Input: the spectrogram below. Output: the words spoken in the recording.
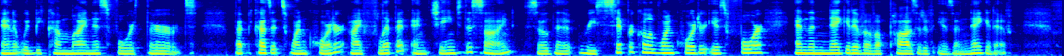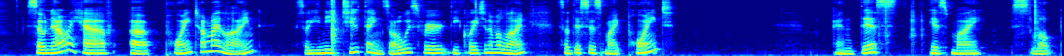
and it would become minus 4 thirds. But because it's 1 quarter, I flip it and change the sign. So the reciprocal of 1 quarter is 4 and the negative of a positive is a negative. So now I have a point on my line. So you need two things always for the equation of a line. So this is my point and this is my slope.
